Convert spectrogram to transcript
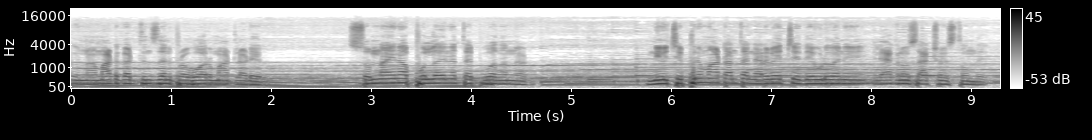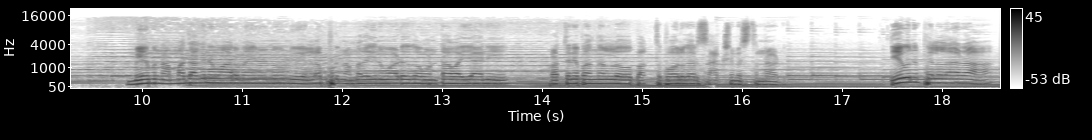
నా మాట గర్తించదని ప్రభువారు మాట్లాడారు. సున్నైనా పుల్లైనా తప్పిపోదన్నాడు. నీవు చెప్పిన మాట అంతా నెరవేర్చే దేవుడు అని లేఖనం సాక్ష్యం ఇస్తుంది. మేము నమ్మదగిన వారమైనను నువ్వు ఎల్లప్పుడూ నమ్మదగిన వాడుగా ఉంటావయ్యా అని కొత్త నిబంధనలో భక్త పౌలు గారు సాక్ష్యం ఇస్తున్నాడు. దేవుని పిల్లలారా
